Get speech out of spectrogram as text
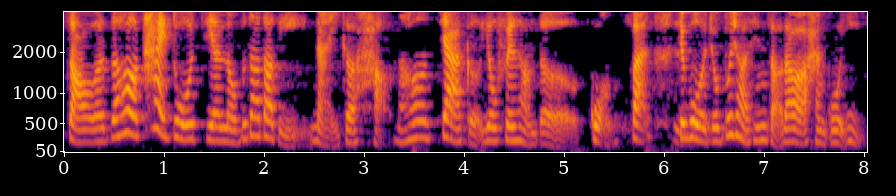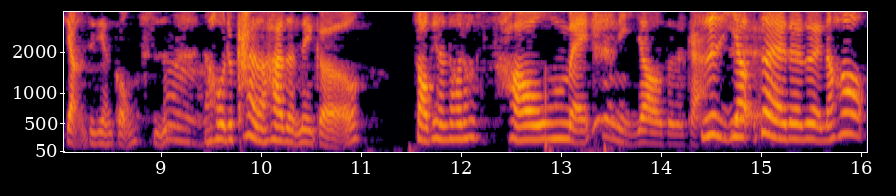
找了之后太多间了，我不知道到底哪一个好，然后价格又非常的广泛，结果我就不小心找到了韩国艺匠这间公司，嗯，然后我就看了他的那个照片之后就超美，是你要的感觉，是要，对对对，然后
